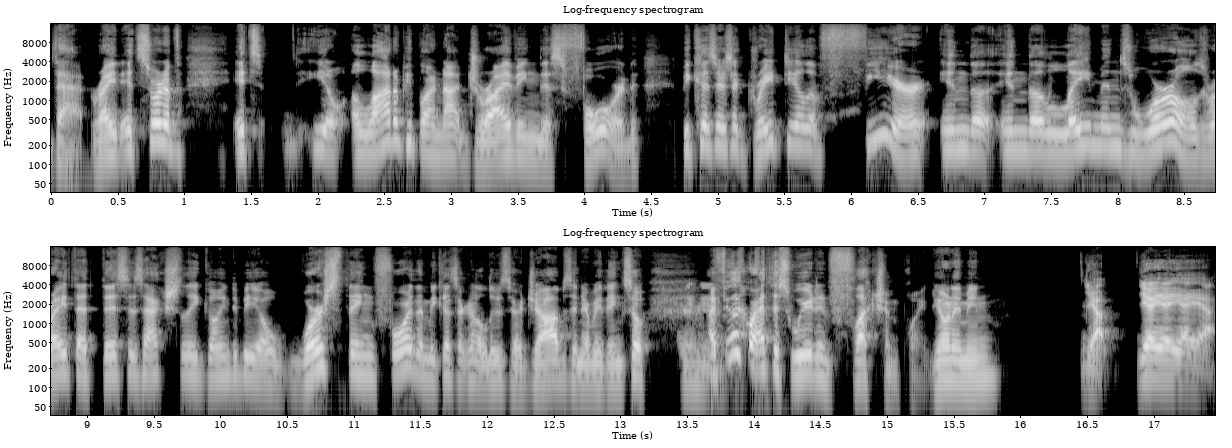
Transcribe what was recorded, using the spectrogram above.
that, right? It's sort of, it's, you know, a lot of people are not driving this forward because there's a great deal of fear in the in the layman's world right that this is actually going to be a worse thing for them because they're going to lose their jobs and everything so mm-hmm. i feel like we're at this weird inflection point you know what i mean yeah yeah yeah yeah yeah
